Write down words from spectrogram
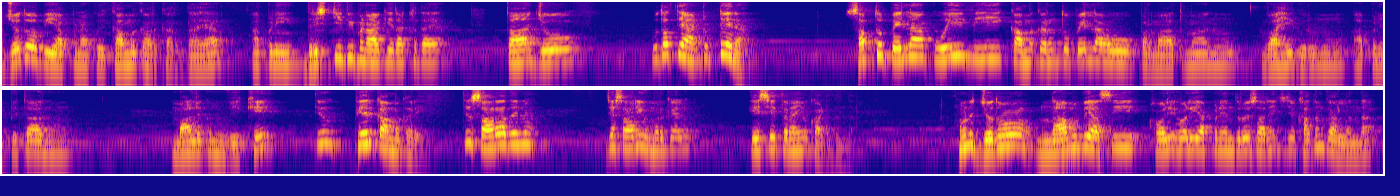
ਜਦੋਂ ਵੀ ਆਪਣਾ ਕੋਈ ਕੰਮਕਾਰ ਕਰਦਾ ਆ, ਆਪਣੀ ਦ੍ਰਿਸ਼ਟੀ ਵੀ ਬਣਾ ਕੇ ਰੱਖਦਾ ਆ ਤਾਂ ਜੋ ਉਹਦਾ ਧਿਆਨ ਟੁੱਟੇ ਨਾ। ਸਭ ਤੋਂ ਪਹਿਲਾਂ ਕੋਈ ਵੀ ਕੰਮ ਕਰਨ ਤੋਂ ਪਹਿਲਾਂ ਉਹ ਪਰਮਾਤਮਾ ਨੂੰ, ਵਾਹਿਗੁਰੂ ਨੂੰ, ਆਪਣੇ ਪਿਤਾ ਨੂੰ, ਮਾਲਕ ਨੂੰ ਵੇਖੇ ਤੇ ਉਹ ਫਿਰ ਕੰਮ ਕਰੇ ਤੇ ਉਹ ਸਾਰਾ ਦਿਨ ਜਾਂ ਸਾਰੀ ਉਮਰ ਕਹਿ ਲਓ, ਇਸੇ ਤਰ੍ਹਾਂ ਹੀ ਉਹ ਕੱਢ ਦਿੰਦਾ। ਹੁਣ ਜਦੋਂ ਨਾਮ ਅਭਿਆਸੀ ਹੌਲੀ-ਹੌਲੀ ਆਪਣੇ ਅੰਦਰੋਂ ਸਾਰੀਆਂ ਚੀਜ਼ਾਂ ਖਤਮ ਕਰ ਲੈਂਦਾ,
